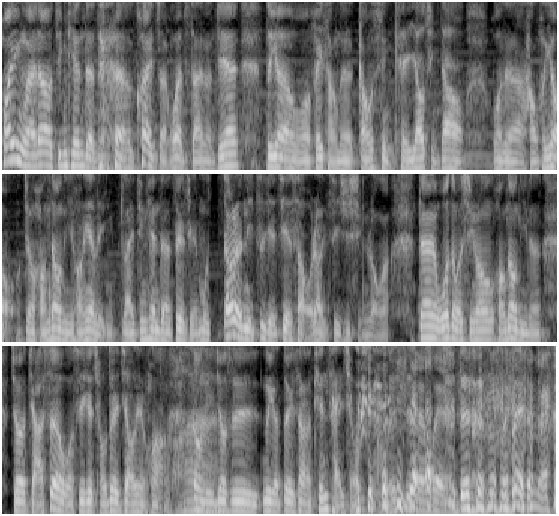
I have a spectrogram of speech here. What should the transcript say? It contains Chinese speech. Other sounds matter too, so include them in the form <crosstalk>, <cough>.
欢迎来到今天的这个快转 Web 三啊！今天那个我非常的高兴，可以邀请到我的好朋友，就黄豆泥黄燕玲来今天的这个节目。当然你自己的介绍，我让你自己去形容啊。但我怎么形容黄豆泥呢？就假设我是一个球队教练的话，豆泥就是那个队上的天才球员，我的四分卫，对之类的。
